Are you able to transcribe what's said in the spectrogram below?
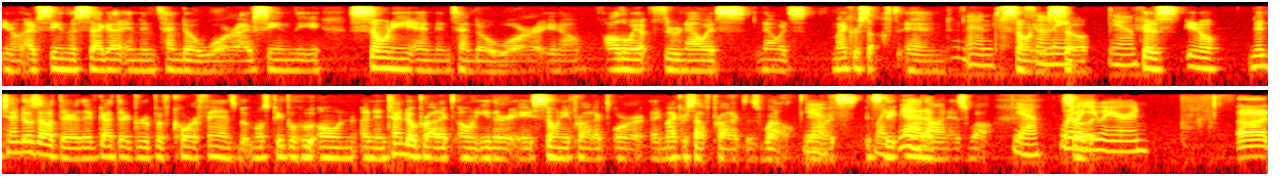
you know I've seen the Sega and Nintendo war. I've seen the Sony and Nintendo war. You know all the way up through now. It's now it's Microsoft and And Sony. Sony. So yeah. because you know Nintendo's out there, they've got their group of core fans, but most people who own a Nintendo product own either a Sony product or a Microsoft product as well. You know, it's it's like the me. add-on as well. Yeah. What So- about you, Aaron? Uh,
